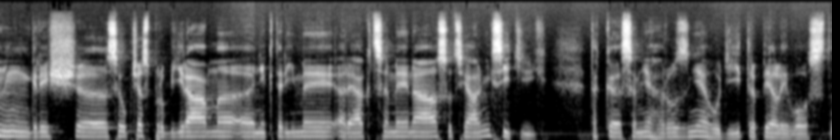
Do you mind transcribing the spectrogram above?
když eh, se občas probírám eh, některými reakcemi na sociálních sítích, tak eh, se mě hrozně hodí trpělivost,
